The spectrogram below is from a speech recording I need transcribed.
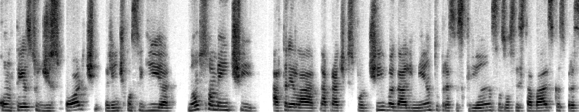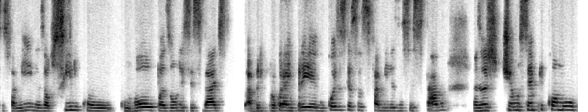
contexto de esporte, a gente conseguia não somente atrelar a prática esportiva, dar alimento para essas crianças, ou cesta básicas para essas famílias, auxílio com, com roupas ou necessidades abrir, procurar emprego, coisas que essas famílias necessitavam, mas nós tínhamos sempre como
